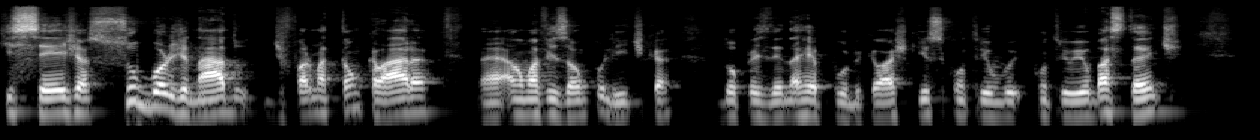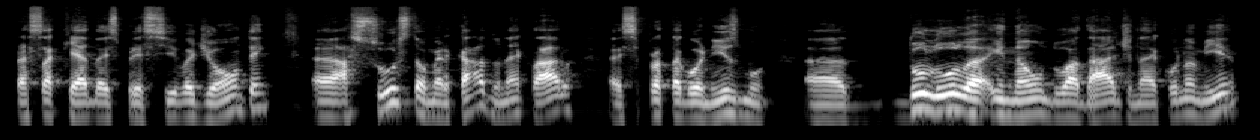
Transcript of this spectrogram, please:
que seja subordinado de forma tão clara né, a uma visão política do presidente da República. Eu acho que isso contribuiu, contribuiu bastante para essa queda expressiva de ontem. Uh, assusta o mercado, né? Claro, esse protagonismo uh, do Lula e não do Haddad na economia.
